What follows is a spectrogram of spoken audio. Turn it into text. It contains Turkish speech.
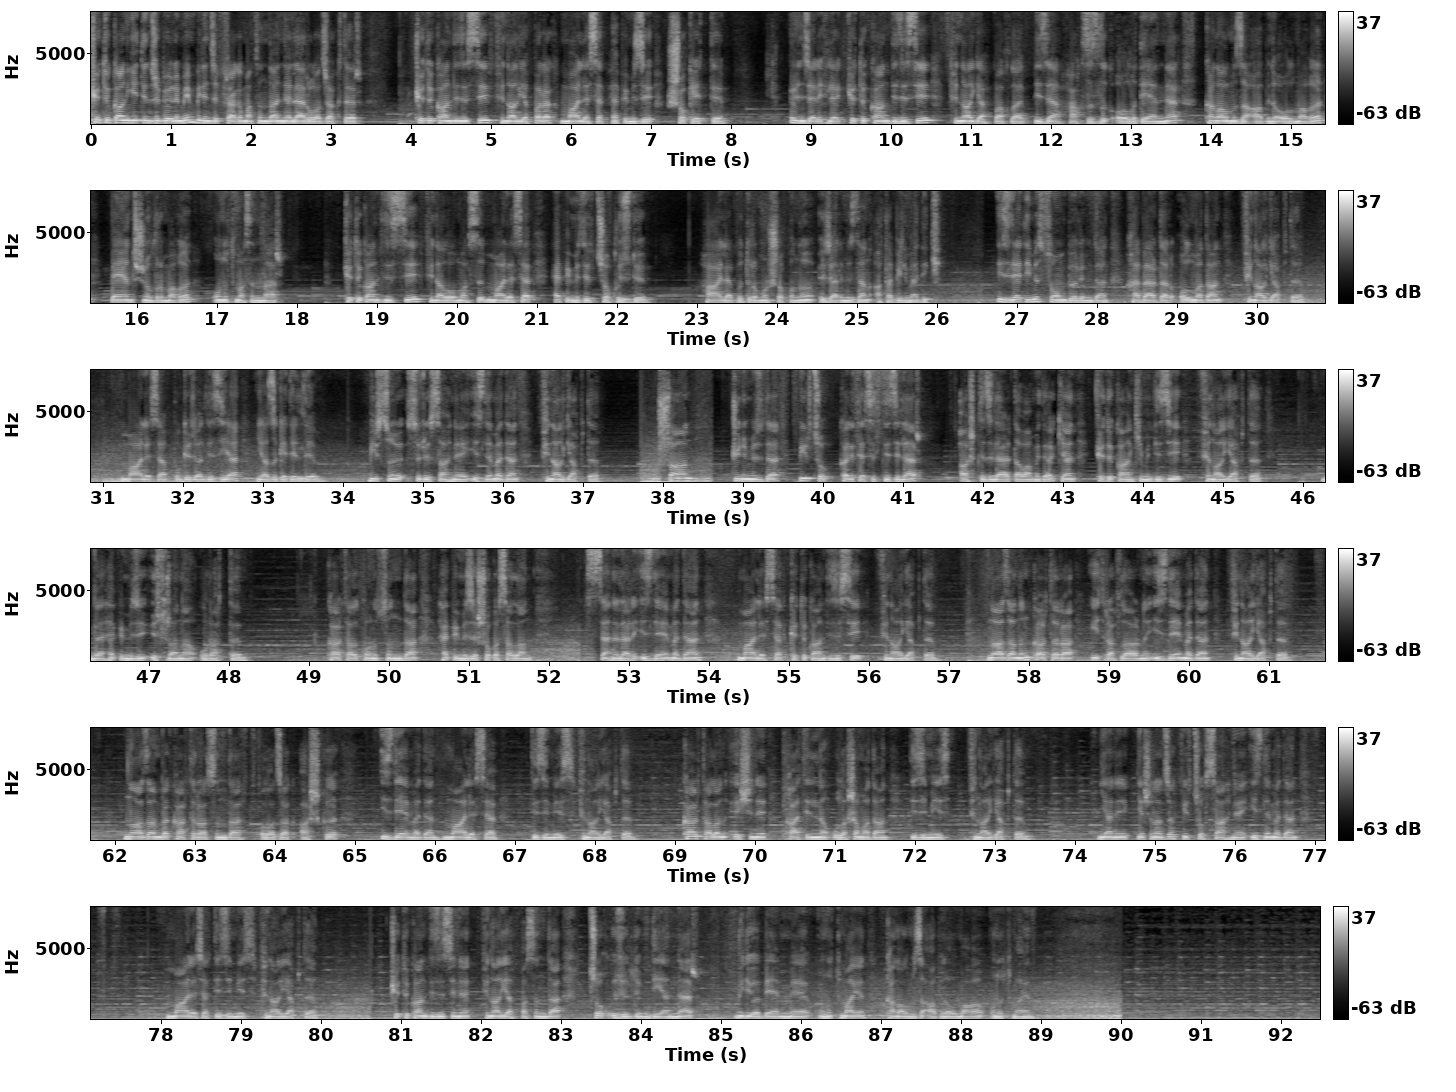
Kötü Kan 7. bölümün 1. fragmentında neler olacaktır? Kötü Kan dizisi final yaparak maalesef hepimizi şok etti. Öncelikle Kötü Kan dizisi final yapmakla bize haksızlık oldu diyenler kanalımıza abone olmağı, beğen tuşuna vurmağı unutmasınlar. Kötü Kan dizisi final olması maalesef hepimizi çok üzdü. Hala bu durumun şokunu üzerimizden atabilmedik. İzlediğimiz son bölümden haberdar olmadan final yaptı. Maalesef bu güzel diziye yazık edildi. Bir sü- sürü sahneyi izlemeden final yaptı. Şu an günümüzde birçok kalitesiz diziler, aşk diziler devam ederken Kötü Kan kimi dizi final yaptı ve hepimizi üsrana uğrattı. Kartal konusunda hepimizi şoka salan sahneleri izleyemeden maalesef Kötü Kan dizisi final yaptı. Nazan'ın Kartal'a itiraflarını izleyemeden final yaptı. Nazan ve Kartal arasında olacak aşkı izleyemeden maalesef dizimiz final yaptı. Kartal'ın eşini katiline ulaşamadan dizimiz final yaptı. Yani yaşanacak birçok sahne izlemeden maalesef dizimiz final yaptı. Kötü Kan dizisini final yapmasında çok üzüldüm diyenler videoyu beğenmeyi unutmayın, kanalımıza abone olmayı unutmayın.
